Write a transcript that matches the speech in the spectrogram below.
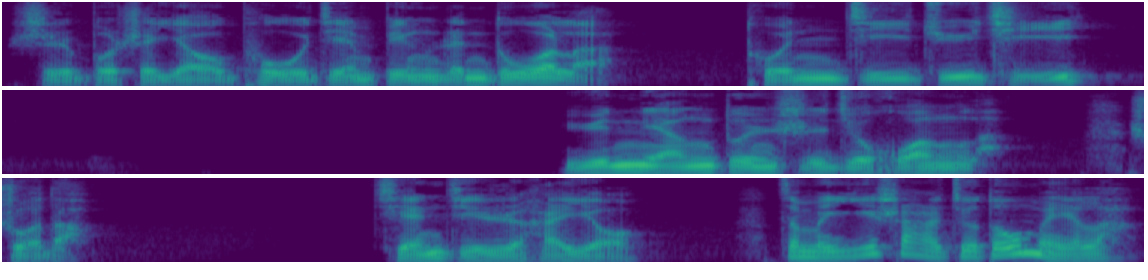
是不是药铺见病人多了，囤积居奇？云娘顿时就慌了，说道：“前几日还有，怎么一霎就都没了？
